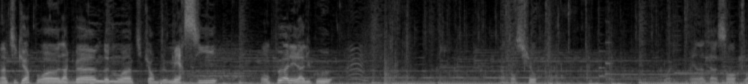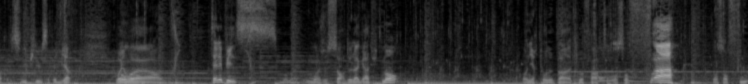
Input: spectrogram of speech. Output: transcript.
Un petit cœur pour euh, Dark. Donne-moi un petit cœur bleu. Merci. On peut aller là du coup. Attention. Ouais, rien d'intéressant. Voir si les pilules ça peut être bien. Voyons voir. Télépils. Bon bah, moins je sors de là gratuitement. On n'y retourne pas, hein, toi On s'en fout. Ah On s'en fout.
